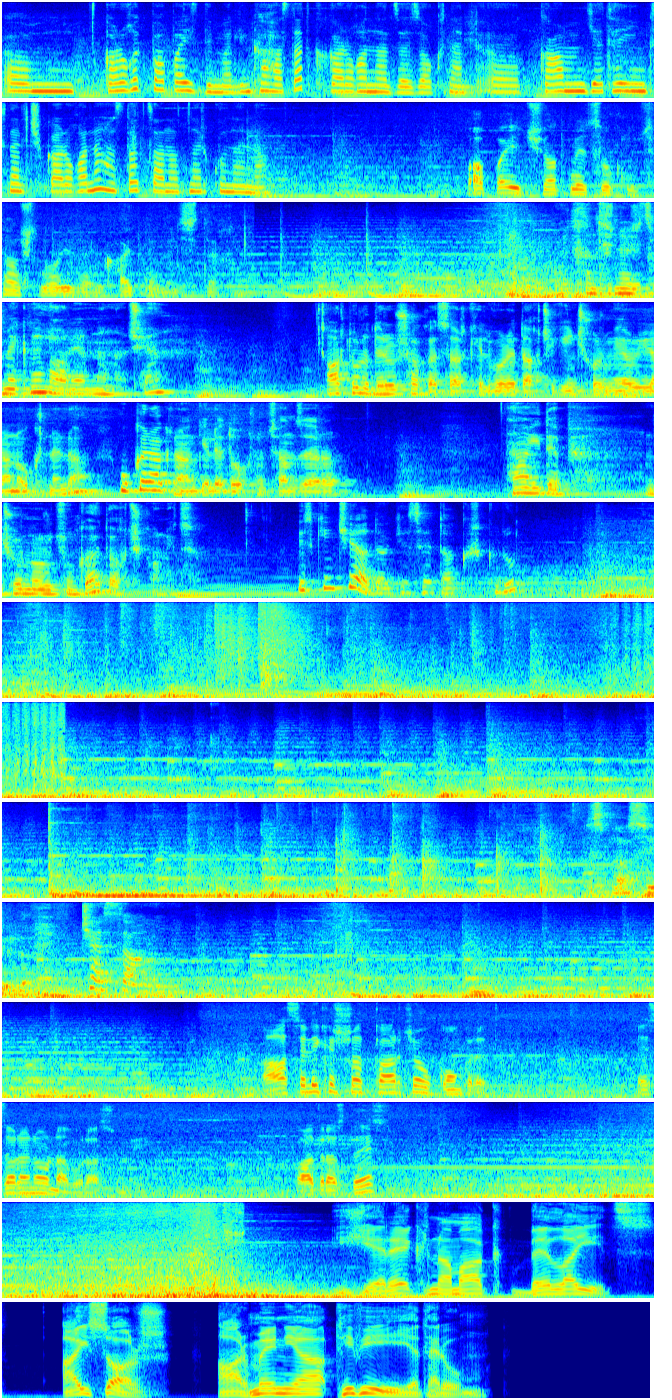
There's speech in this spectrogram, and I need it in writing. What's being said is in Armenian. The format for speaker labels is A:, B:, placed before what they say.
A: Կարող եք papaից դիմել, ինքը հաստատ կկարողանա ձեզ օգնել, կամ եթե ինքն էլ չկարողանա, հաստատ ծանոթներ կունենա։
B: Պապայից շատ մեծ օգնության շնորհիվ ենք հայտնվել այստեղ։
C: Այդ խնդիրներից մեկն էլ Արյանն է, չէ՞։ Արտուրը դրոշակ է սարքել, որ այդ աղջիկը ինչ որ մի օր իրան օգնել է, ու կրակն անգել այդ օգնության ձեռը։ Հա, իդեպ, ինչ որ նորություն կա այդ աղջկանից։
D: Իսկ ինչի է դա քեզ հետաքրքրում։
C: Սպասիլը։
A: Չես անում։
E: Ասելիքս շատ կարճ է ու կոնկրետ։ Այս օրենորն է, որ ասում էի։ Պատրաստ ես։
F: Երեք նամակ Բելլայից։ Այսօր Armenia TV-ի եթերում։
